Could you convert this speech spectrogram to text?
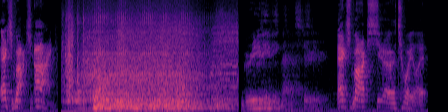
Xbox on. Greetings, Master. Xbox uh, toilet.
